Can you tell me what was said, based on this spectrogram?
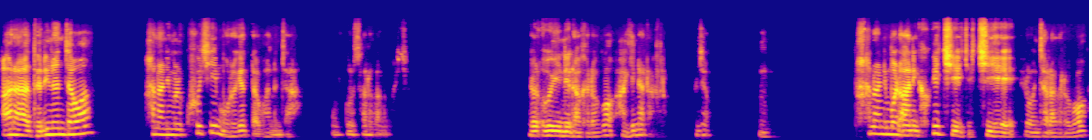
알아들이는 자와 하나님을 굳이 모르겠다고 하는 자, 그걸 살아가는 거죠. 이걸 의인이라 그러고 악인이라 그러고, 그죠? 음. 하나님을 아니 그게 지혜죠. 지혜로운 자라 그러고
